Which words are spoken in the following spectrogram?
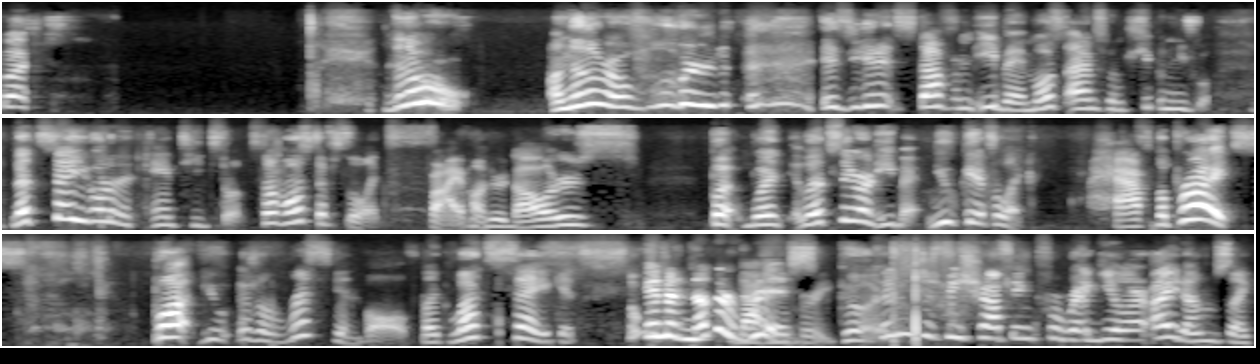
But Another another reward is you get stuff from eBay. Most items come cheaper than usual. Let's say you go to an antique store. Stuff most stuff's like five hundred dollars. But when let's say you're on eBay, you get it for like half the price. But you there's a risk involved. Like let's say it gets stolen. and another That risk very good. couldn't just be shopping for regular items like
